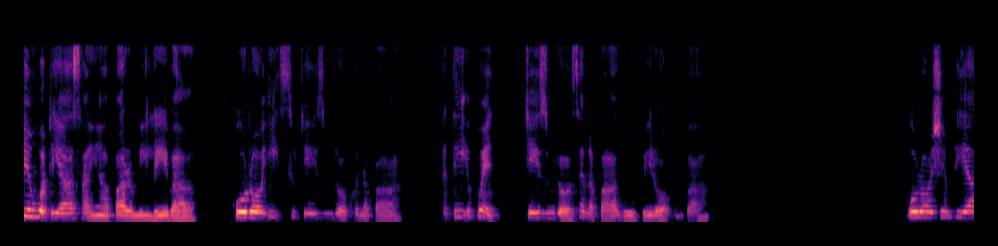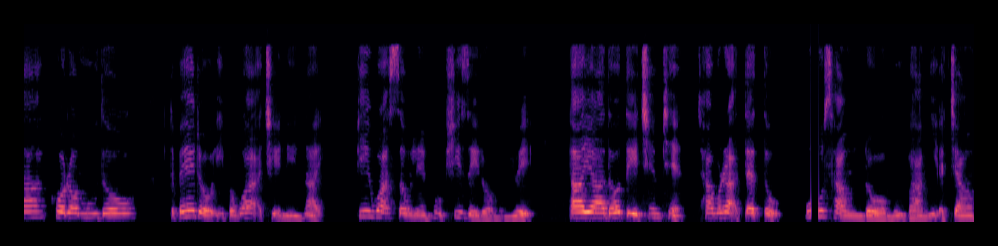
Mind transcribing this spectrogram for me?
ကျင့်ဝတ်တရားဆိုင်ရာပါရမီ၄ပါးကိုတော်ဤစုကျေးဇူးတော်9ပါးအတိအပွင့်ကျေးဇူးတော်12ပါးကိုပေးတော်မူပါကိုတော်ရှင်ဖျားခေါ်တော်မူသောတပည့်တော်ဤဘဝအခြေအနေ၌ပြေဝစုံလင်မှုရှိစေတော်မူ၍တာယာသောတေခြင်းဖြင့်သာဝရအသက်သို့ပို့ဆောင်တော်မူပါမည်အကြောင်း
